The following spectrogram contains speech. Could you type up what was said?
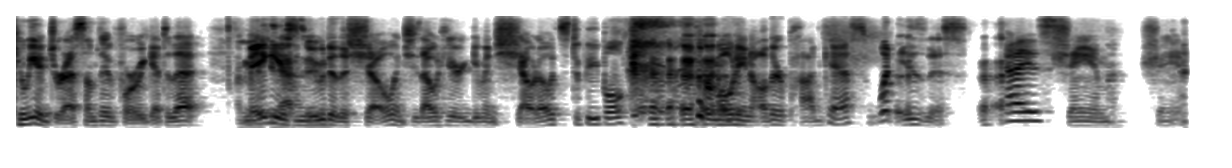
Can we address something before we get to that? I mean, Maggie is to. new to the show and she's out here giving shout outs to people, promoting other podcasts. What is this? Guys. Shame. Shame.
